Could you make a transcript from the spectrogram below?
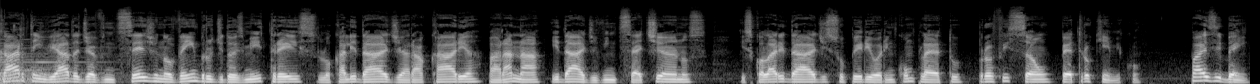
Carta enviada dia 26 de novembro de 2003, localidade Araucária, Paraná, idade 27 anos, escolaridade superior incompleto, profissão petroquímico. Paz e bem,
